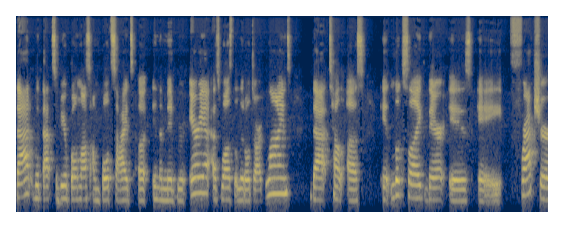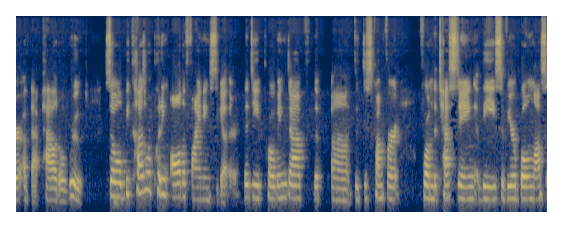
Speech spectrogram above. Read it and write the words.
that with that severe bone loss on both sides uh, in the mid root area, as well as the little dark lines that tell us it looks like there is a fracture of that palatal root. So because we're putting all the findings together, the deep probing depth, the, uh, the discomfort from the testing, the severe bone loss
